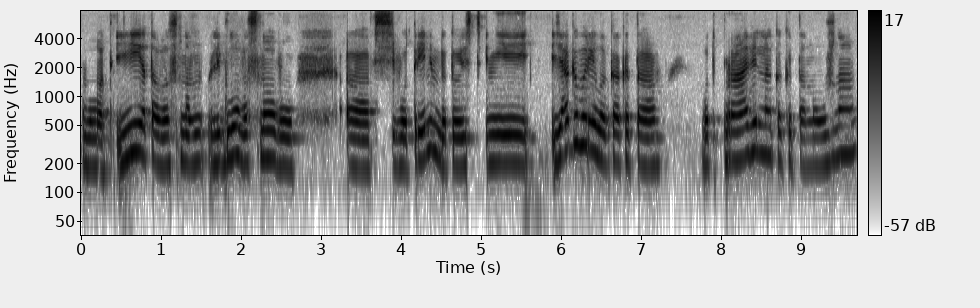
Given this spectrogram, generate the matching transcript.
Вот. И это в основ... легло в основу э, всего тренинга. То есть не я говорила, как это вот правильно, как это нужно.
